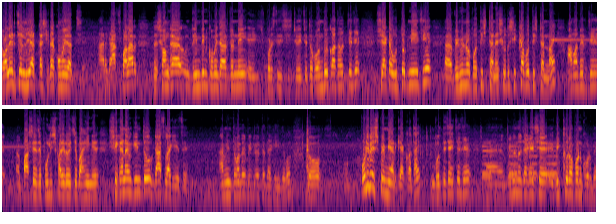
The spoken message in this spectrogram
জলের যে লেয়ারটা সেটা কমে যাচ্ছে। আর গাছপালার সংখ্যা দিন দিন কমে যাওয়ার জন্যেই এই পরিস্থিতি সৃষ্টি হয়েছে। তো বন্ধুর কথা হচ্ছে যে, সে একটা উদ্যোগ নিয়েছে বিভিন্ন প্রতিষ্ঠানে। শুধু শিক্ষা প্রতিষ্ঠান নয়, আমাদের যে পাশে যে পুলিশ ফাঁড়ি রয়েছে বাহিনীর, সেখানেও কিন্তু গাছ লাগিয়েছে। আমি তোমাদের ভিডিওতে দেখিয়ে দেবো। তো পরিবেশ প্রেমী আর কি এক কথায়। বলতে চাইছে যে বিভিন্ন জায়গায় সে বৃক্ষরোপণ করবে।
